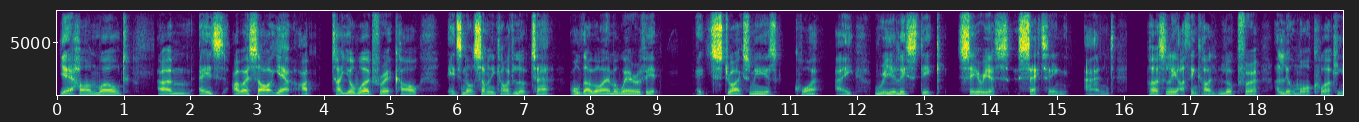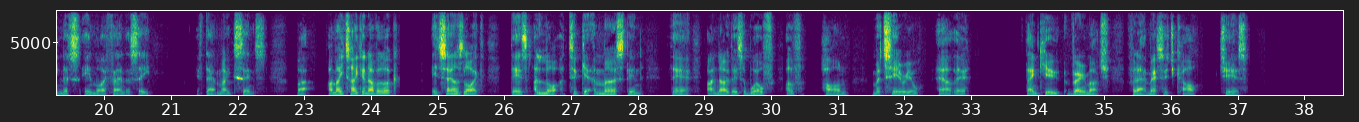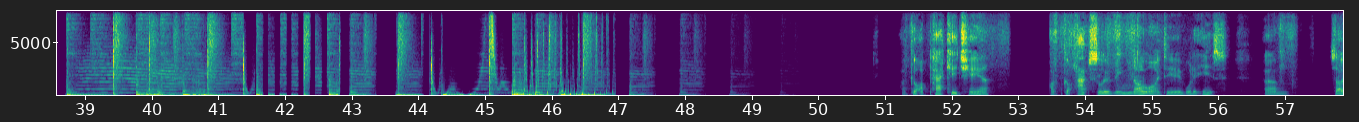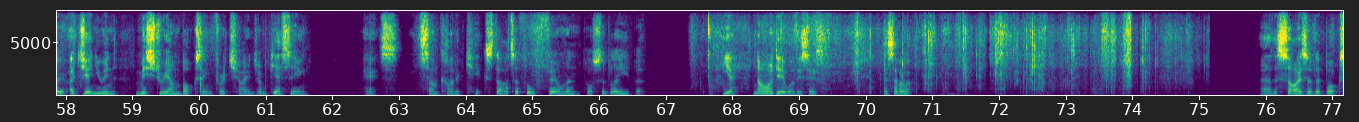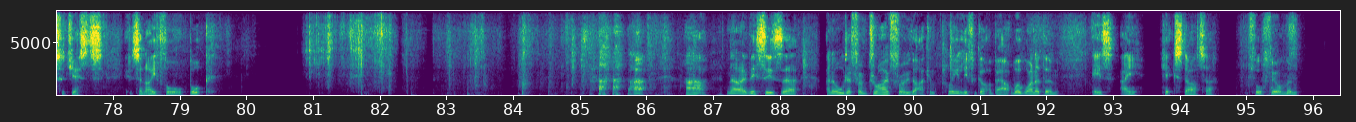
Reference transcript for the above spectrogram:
Yeah, Hârnworld um, is OSR. Yeah, I take your word for it, Carl. It's not something I've looked at, although I am aware of it. It strikes me as quite a realistic, serious setting, and personally, I think I look for a little more quirkiness in my fantasy, if that makes sense. But I may take another look. It sounds like there's a lot to get immersed in there. I know there's a wealth of Hârn material out there. Thank you very much for that message, Carl. Cheers. I've got a package here. I've got absolutely no idea what it is. Um, so, a genuine mystery unboxing for a change. I'm guessing it's some kind of Kickstarter fulfillment, possibly, but yeah, no idea what this is. Let's have a look. Uh, the size of the box suggests it's an A4 book. Ah, no, this is uh, an order from DriveThru that I completely forgot about. Well, one of them is a Kickstarter fulfillment,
